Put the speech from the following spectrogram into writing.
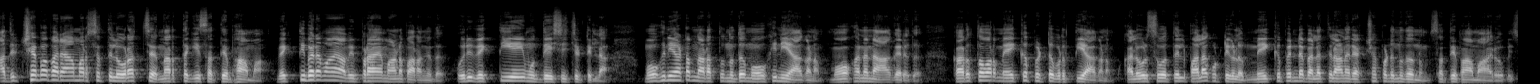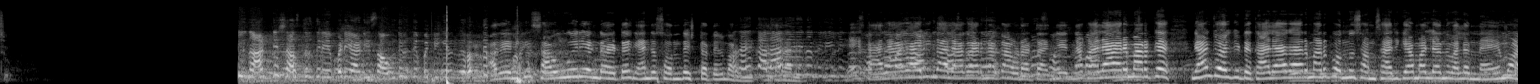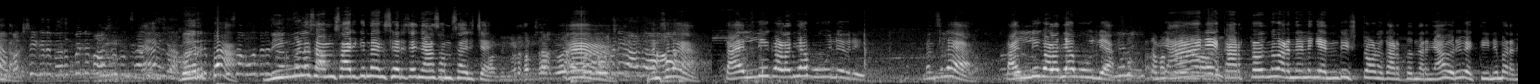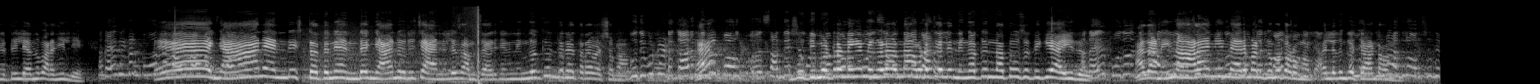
അധിക്ഷേപ പരാമർശത്തിൽ ഉറച്ച് നർത്തകി സത്യഭാമ. വ്യക്തിപരമായ അഭിപ്രായമാണ് പറഞ്ഞത്. ഒരു വ്യക്തിയെയും ഉദ്ദേശിച്ചിട്ടില്ല. മോഹിനിയാട്ടം നടത്തുന്നത് മോഹിനിയാകണം. മോഹനനാകരുത്. കറുത്തവർ മേക്കപ്പ് ഇട്ട് വൃത്തിയാകണം. കലോത്സവത്തിൽ പല കുട്ടികളും മേക്കപ്പിന്റെ ബലത്തിലാണ് രക്ഷപ്പെടുന്നതെന്നും സത്യഭാമ ആരോപിച്ചു. നാട്യശാസ്ത്രത്തിൽ എവിടെയാണ് ഈ സൗന്ദര്യത്തെ പറ്റി അതെനിക്ക് സൗകര്യം ഉണ്ടായിട്ട് ഞാൻ സ്വന്തം ഇഷ്ടത്തിന് പറഞ്ഞു. കലാകാരി കലാകാരനൊക്കെ അവിടെ. ഞാൻ കലാകാരന്മാർക്ക് ഞാൻ ചോദിക്കട്ടെ കലാകാരന്മാർക്ക് ഒന്നും സംസാരിക്കാൻ പാടില്ല എന്ന് വല്ല നിയമമുണ്ടോ. വെറുപ്പാ. നിങ്ങൾ സംസാരിക്കുന്ന അനുസരിച്ചാ ഞാൻ സംസാരിച്ചേ. ആ മനസ്സിലായ? തല്ലി കളഞ്ഞാ പോവില്ല ഇവർ? മനസ്സിലായ? തല്ലി കളഞ്ഞാ പോവില്ല. ഞാനേ കറുത്തതെന്ന് പറഞ്ഞില്ലെങ്കിൽ എന്റെ ഇഷ്ടമാണ് കറുത്തെന്ന് പറഞ്ഞാൽ ഞാൻ ഒരു വ്യക്തിനും പറഞ്ഞിട്ടില്ല എന്ന് പറഞ്ഞില്ലേ? ഏ ഞാൻ എന്റെ ഇഷ്ടത്തിന് എന്റെ ഞാൻ ഒരു ചാനലിൽ സംസാരിച്ചു നിങ്ങൾക്ക് എന്തിനാ എത്ര വിഷമം? ബുദ്ധിമുട്ടുണ്ടെങ്കിൽ നിങ്ങൾ എന്നാ അവിടെ ചെല്ലും? നിങ്ങൾക്ക് ഇന്നത്തെ ദിവസത്തേക്ക് ആയത് അതാണ്. ഈ നാളെ ഇനി നേരം വെളുക്കുമ്പോൾ തുടങ്ങും. വല്ലതും കിട്ടാണ്ടോ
